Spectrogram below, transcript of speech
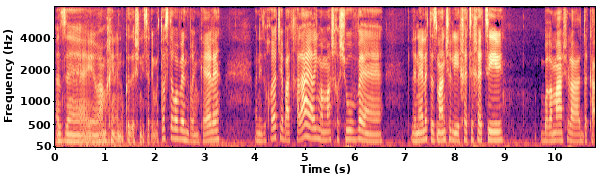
אז אה, הוא היה מכין לנו כזה שניצלים בטוסטר אובן, דברים כאלה. ואני זוכרת שבהתחלה היה לי ממש חשוב אה, לנהל את הזמן שלי חצי-חצי ברמה של הדקה.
